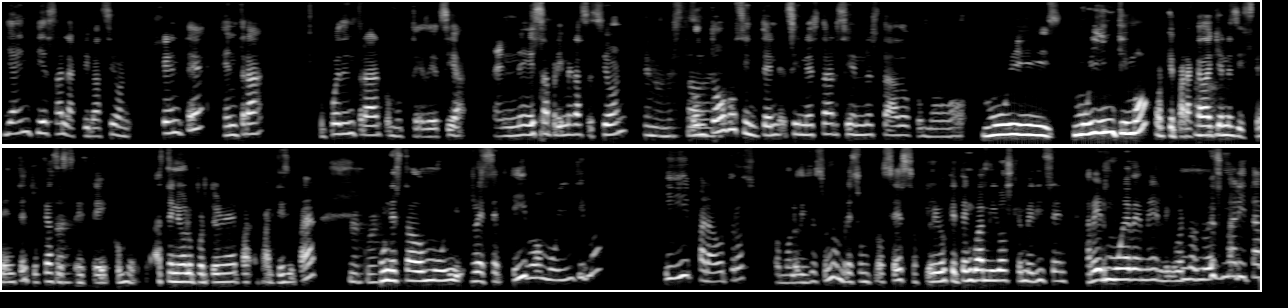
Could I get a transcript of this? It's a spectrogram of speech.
ya empieza la activación. Gente entra puede entrar, como te decía, en esa primera sesión, en un estado con todo sin, sin estar en un estado como muy, muy íntimo, porque para cada quien es diferente, tú que has, este, como has tenido la oportunidad de participar, un estado muy receptivo, muy íntimo, y para otros, como lo dice su nombre, es un proceso. Le digo que tengo amigos que me dicen, a ver, muéveme. Le digo, no, no es, marita,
